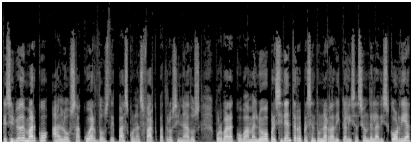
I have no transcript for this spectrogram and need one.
que sirvió de marco a los acuerdos de paz con las FARC patrocinados por Barack Obama. El nuevo presidente representa una radicalización de la discordia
